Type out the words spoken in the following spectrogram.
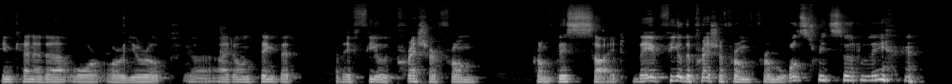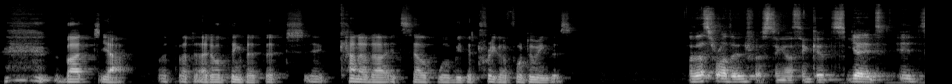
in Canada or, or Europe. Uh, I don't think that they feel pressure from from this side. They feel the pressure from, from Wall Street, certainly. but yeah, but, but I don't think that that uh, Canada itself will be the trigger for doing this. Well, that's rather interesting. I think it's yeah, it it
